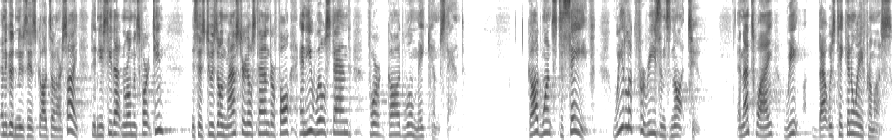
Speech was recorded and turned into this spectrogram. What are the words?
And the good news is God's on our side. Didn't you see that in Romans 14? It says, To his own master he'll stand or fall, and he will stand, for God will make him stand. God wants to save. We look for reasons not to. And that's why we, that was taken away from us.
